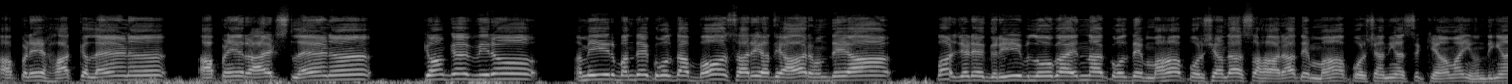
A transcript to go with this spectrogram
ਆਪਣੇ ਹੱਕ ਲੈਣ, ਆਪਣੇ ਰਾਈਟਸ ਲੈਣ। ਕਿਉਂਕਿ ਵੀਰੋ ਅਮੀਰ ਬੰਦੇ ਕੋਲ ਤਾਂ ਬਹੁਤ ਸਾਰੇ ਹਥਿਆਰ ਹੁੰਦੇ ਆ, ਪਰ ਜਿਹੜੇ ਗਰੀਬ ਲੋਕ ਆ, ਇਹਨਾਂ ਕੋਲ ਤੇ ਮਹਾਪੁਰਸ਼ਾਂ ਦਾ ਸਹਾਰਾ ਤੇ ਮਹਾਪੁਰਸ਼ਾਂ ਦੀਆਂ ਸਿੱਖਿਆਵਾਂ ਹੀ ਹੁੰਦੀਆਂ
